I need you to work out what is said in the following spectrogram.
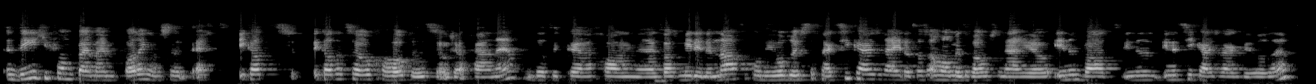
een dingetje vond bij mijn bevalling was het echt. Ik had, ik had het zo gehoopt dat het zo zou gaan, hè? Dat ik uh, gewoon. Uh, het was midden in de nacht, ik kon heel rustig naar het ziekenhuis rijden. Dat was allemaal mijn droomscenario. In een bad, in, een, in het ziekenhuis waar ik wilde.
